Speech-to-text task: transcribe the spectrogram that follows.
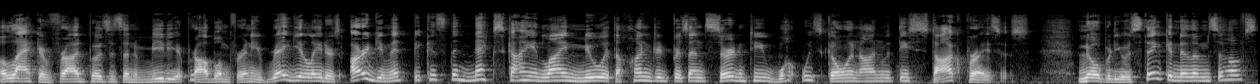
A lack of fraud poses an immediate problem for any regulator's argument because the next guy in line knew with 100% certainty what was going on with these stock prices. Nobody was thinking to themselves,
